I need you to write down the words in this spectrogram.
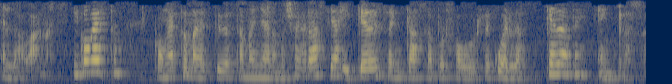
en La Habana. Y con esto, con esto me despido esta mañana. Muchas gracias y quédense en casa, por favor. Recuerda, quédate en casa.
